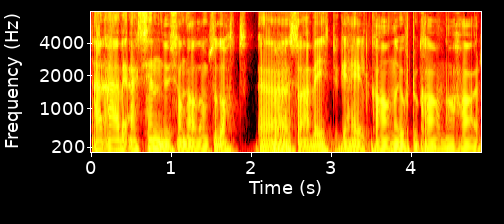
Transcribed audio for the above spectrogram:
Jeg, jeg, jeg kjenner jo ikke han Adam så godt, uh, så jeg vet jo ikke helt hva han har gjort og hva han har.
